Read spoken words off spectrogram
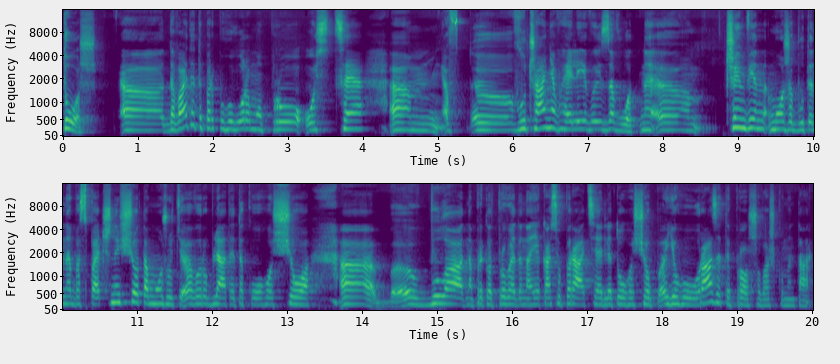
Тож. Е, Давайте тепер поговоримо про ось це ем, е, влучання в гелієвий завод. Е, чим він може бути небезпечний? Що там можуть виробляти такого, що була, наприклад, проведена якась операція для того, щоб його уразити? Прошу ваш коментар.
